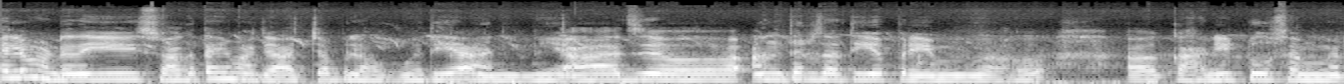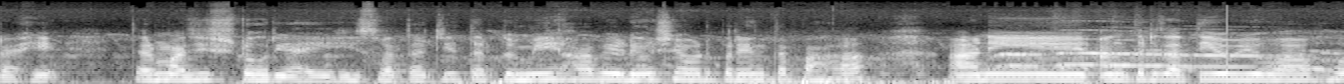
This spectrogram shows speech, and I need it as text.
हॅलो मंडळी स्वागत आहे माझ्या आजच्या ब्लॉगमध्ये आणि मी आज आंतरजातीय प्रेमविवाह हो, विवाह कहाणी टू सांगणार आहे. तर माझी स्टोरी आहे ही स्वतःची. तर तुम्ही हा व्हिडिओ शेवटपर्यंत पहा आणि आंतरजातीय विवाह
